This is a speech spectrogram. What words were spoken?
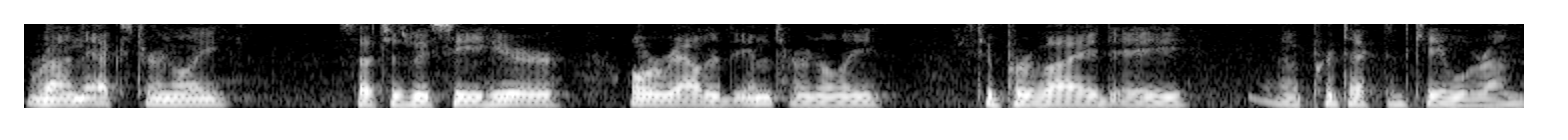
run externally, such as we see here, or routed internally to provide a, a protected cable run.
